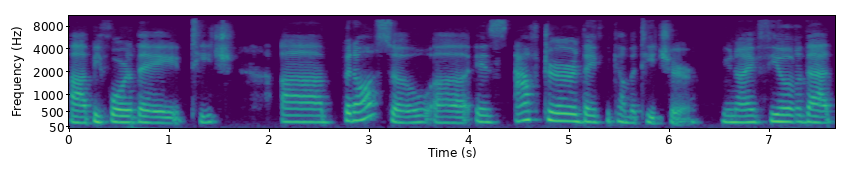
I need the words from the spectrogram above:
uh, before they teach. Uh, but also uh, is after they've become a teacher. You know, I feel that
